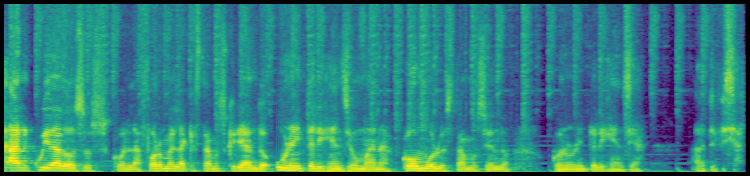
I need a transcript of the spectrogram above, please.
tan cuidadosos con la forma en la que estamos creando una inteligencia humana, cómo lo estamos haciendo, con una inteligencia artificial.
